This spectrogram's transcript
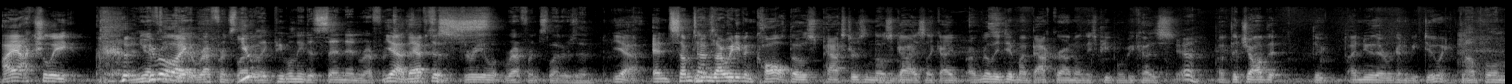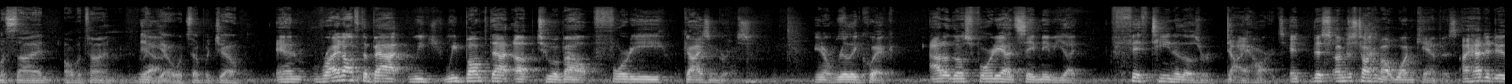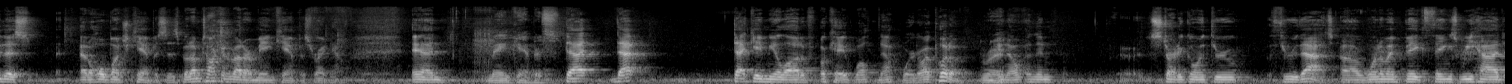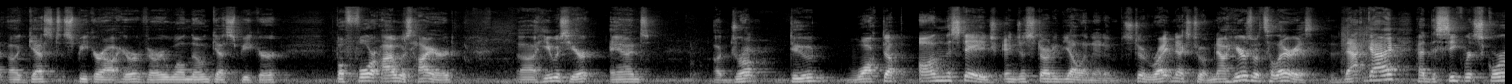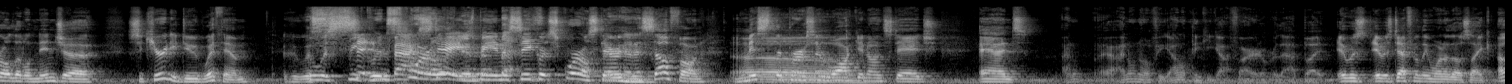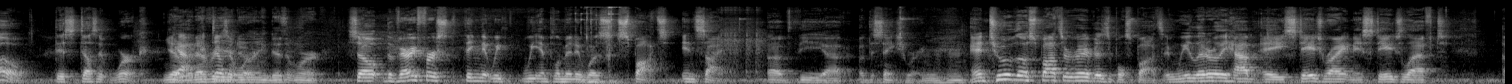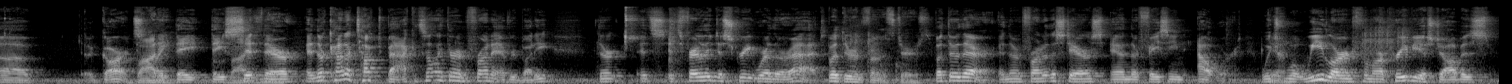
I actually. And you have people to get like a reference letter. you- like people need to send in references. Yeah, they have to send three reference letters in. yeah, and sometimes I would even call those pastors and Mm-hmm. those guys. Like I, I really did my background on these people because Yeah. of the job that the, I knew they were going to be doing. I'll pull them aside all the time. Like, Yeah. Yo, what's up with Joe? And right off the bat, we we bumped that up to about forty guys and girls. You know, really quick. Out of those forty, I'd say maybe like fifteen of those were diehards. It, this I'm just talking about one campus. I had to do this at a whole bunch of campuses, but I'm talking about our main campus right now. And Main campus. that that that gave me a lot of okay. Well, now where do I put them? Right. You know, and then uh, started going through through that. Uh, one of my big things we had a guest speaker out here, a very well known guest speaker. Before I was hired, uh, he was here, and a drunk dude walked up on the stage and just started yelling at him. Stood right next to him. Now here's what's hilarious: that guy had the secret squirrel little ninja security dude with him. Who was sitting secret squirrel backstage being a secret squirrel staring at his cell phone. Missed the person oh. walking on stage, and I don't, I don't know if he, I don't think he got fired over that, but it was, it was definitely one of those like, oh, this doesn't work. Yeah, whatever it doesn't you're work. doesn't work. So the very first thing that we we implemented was spots inside of the uh, of the sanctuary, Mm-hmm. and two of those spots are very visible spots, and we literally have a stage right and a stage left. Uh, guards Body. like they they sit there and they're kind of tucked back it's not like they're in front of everybody they're it's it's fairly discreet where they're at But they're in front of the stairs. but they're there and they're in front of the stairs and they're facing outward which Yeah. what we learned from our previous job is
